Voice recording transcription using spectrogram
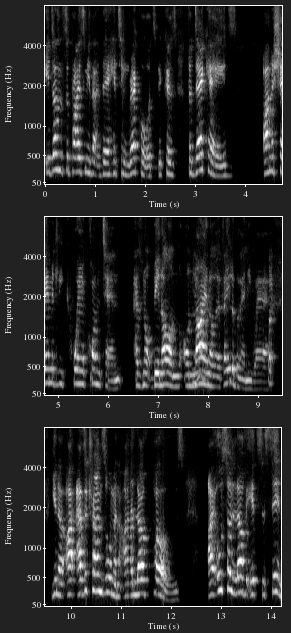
It doesn't surprise me that they're hitting records because for decades, unashamedly queer content has not been on online or available anywhere. But- you know, I, as a trans woman, I love Pose. I also love It's a Sin,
